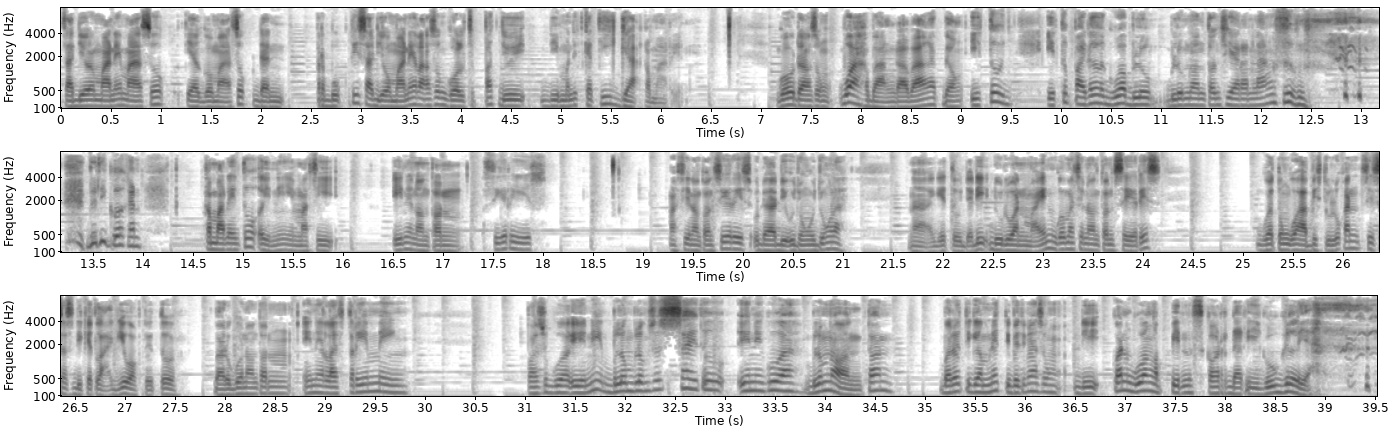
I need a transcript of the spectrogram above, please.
Sadio Mane masuk Thiago masuk dan terbukti Sadio Mane langsung gol cepat di, di menit ketiga kemarin. Gue udah langsung wah bangga banget dong. Itu itu padahal gue belum belum nonton siaran langsung. Jadi gue kan kemarin tuh oh ini masih ini nonton series. Masih nonton series udah di ujung-ujung lah. Nah gitu. Jadi duluan main gue masih nonton series. Gue tunggu habis dulu kan sisa sedikit lagi waktu itu baru gue nonton ini live streaming. Pas gue ini belum belum selesai tuh ini gue belum nonton. Baru tiga menit tiba-tiba langsung di kan gue ngepin skor dari Google ya.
